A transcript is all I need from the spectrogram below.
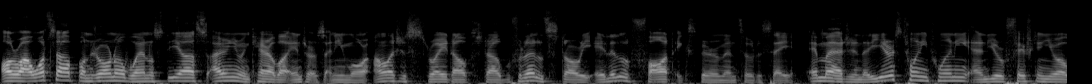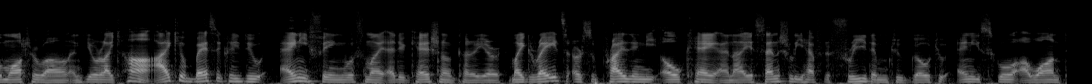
Alright, what's up? Buongiorno, buenos dias. I don't even care about intros anymore. I'm gonna just straight up start with a little story, a little thought experiment, so to say. Imagine the year is 2020 and you're 15 year old Materwelon and you're like, huh, I could basically do anything with my educational career. My grades are surprisingly okay and I essentially have the freedom to go to any school I want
